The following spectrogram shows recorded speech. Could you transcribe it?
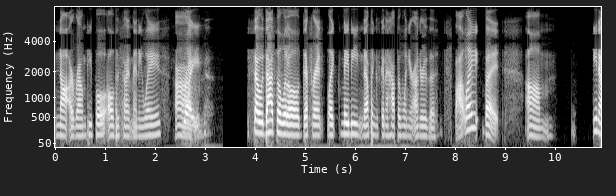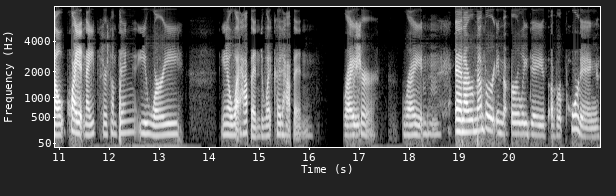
not around people all the time anyways. Um, right. So that's a little different. Like maybe nothing's going to happen when you're under the spotlight, but um, you know, quiet nights or something, you worry, you know, what happened, what could happen. Right. For sure. Right. hmm And I remember in the early days of reporting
